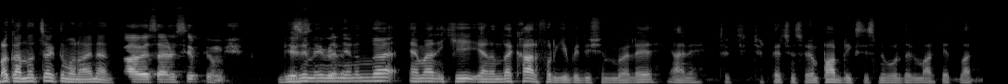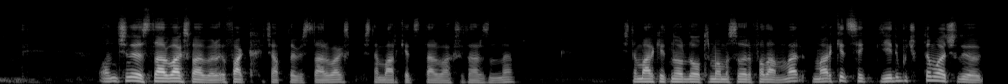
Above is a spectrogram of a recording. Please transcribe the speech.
Bak anlatacaktım onu aynen. kahve servisi yapıyormuş. Bizim evin Evsizlere. yanında hemen iki yanında Carrefour gibi düşün böyle. Yani Türk, Türkler için söylüyorum. Publix ismi burada bir market var. Onun içinde de Starbucks var böyle ufak çapta bir Starbucks. İşte market Starbucks'ı tarzında. İşte marketin orada oturma masaları falan var. Market sek- 7.30'da mı açılıyor?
